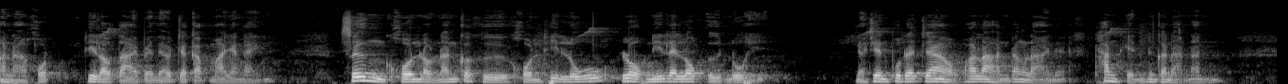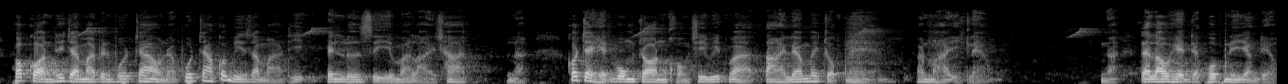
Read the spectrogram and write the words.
อนาคตที่เราตายไปแล้วจะกลับมาอย่างไง ซึ่งคนเหล่านั้นก็คือคนที่รู้โลกนี้และโลกอื่นด้วย อย่างเช่นพุทธเจ้าพระลาหันทั้งหลายเนี่ยท่านเห็นถึงขนาดนั้น เพราะก่อนที่จะมาเป็นพุทธเจ้าเนี่ยพุทธเจ้าก็มีสมาธิเป็นฤาษีมาหลายชาตินะก็จะเห็นวงจรของชีวิตว่าตายแล้วไม่จบแน่มันมาอีกแล้วนะแต่เราเห็นแต่ภพนี้อย่างเดียว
